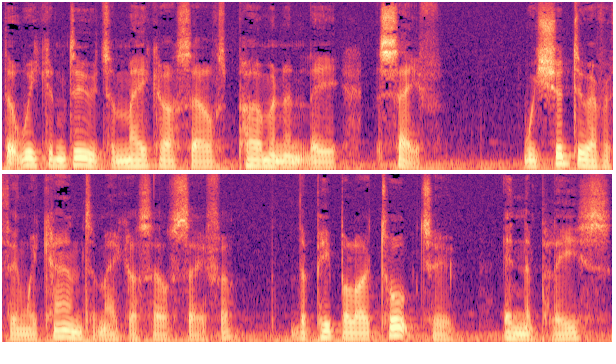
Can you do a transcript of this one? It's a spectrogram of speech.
that we can do to make ourselves permanently safe. We should do everything we can to make ourselves safer. The people I talk to in the police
